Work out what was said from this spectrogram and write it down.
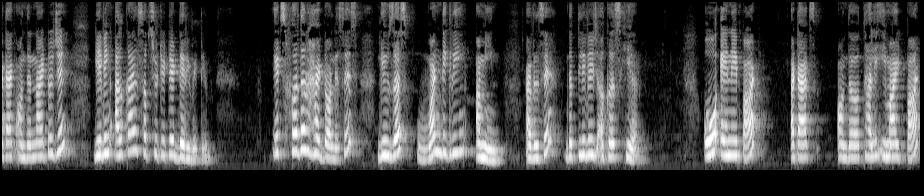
attack on the nitrogen giving alkyl substituted derivative. Its further hydrolysis gives us 1 degree amine. I will say the cleavage occurs here. ONA part attacks on the phthalimide part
